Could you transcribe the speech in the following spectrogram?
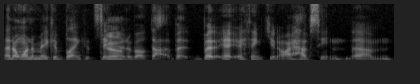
I don't want to make a blanket statement Yeah. about that, but but I, I think you know I have seen um,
